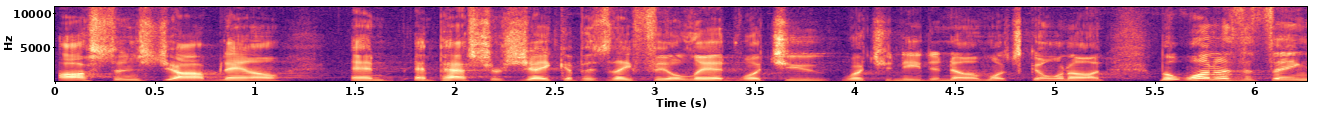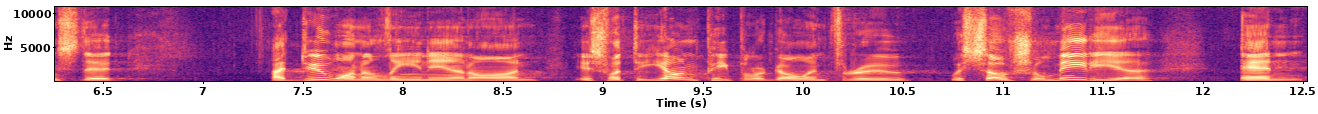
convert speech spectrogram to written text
Austin's job now and, and Pastor Jacob as they feel led what you, what you need to know and what's going on. But one of the things that I do want to lean in on is what the young people are going through with social media and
